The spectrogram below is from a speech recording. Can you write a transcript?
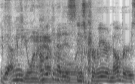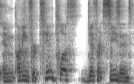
If, yeah, I mean, if you want to I'm looking at his, his career numbers, and I mean, for 10 plus different seasons,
